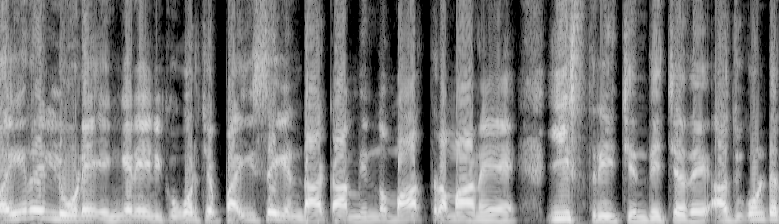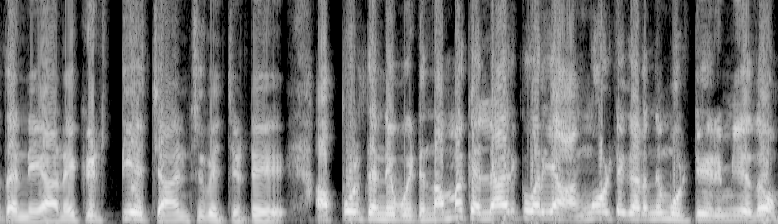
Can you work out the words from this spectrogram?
വൈറലിലൂടെ എങ്ങനെ എനിക്ക് കുറച്ച് പൈസ ഉണ്ടാക്കാം എന്ന് മാത്രമാണ് ഈ സ്ത്രീ ചിന്തിച്ചത്. അതുകൊണ്ട് തന്നെയാണ് കിട്ടിയ ചാൻസ് വെച്ചിട്ട് അപ്പോൾ തന്നെ പോയിട്ട് നമുക്ക് എല്ലാവർക്കും അറിയാം അങ്ങോട്ട് കിടന്ന് മുട്ടി ഒരുമിയതും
